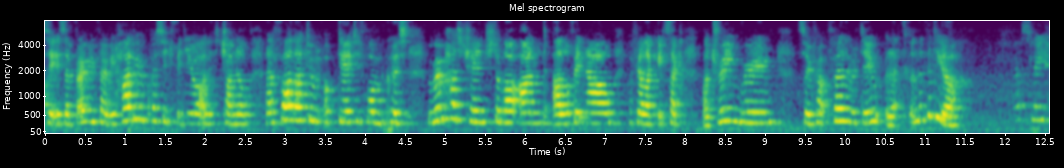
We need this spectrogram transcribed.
as it is a very, very highly requested video on this channel. And I thought I'd do an updated one because the room has changed a lot and I love it now. I feel like it's like my dream room. So without further ado, let's get on the video. Firstly,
